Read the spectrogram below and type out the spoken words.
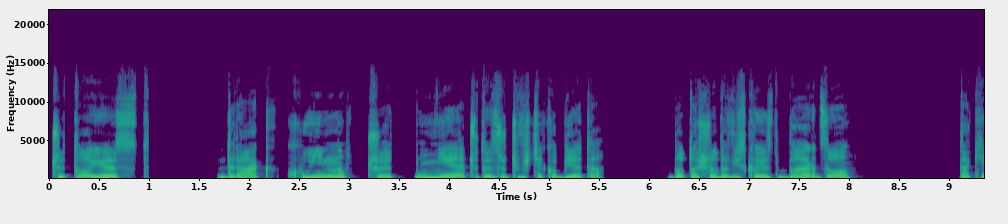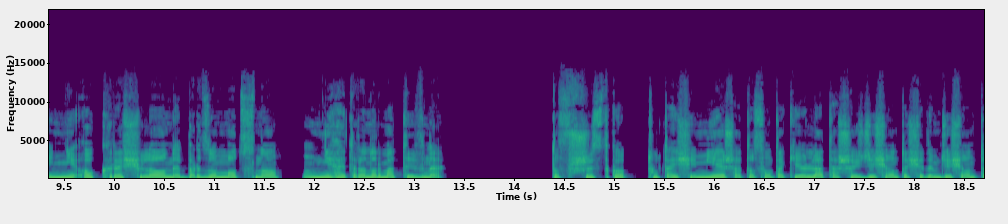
czy to jest drag queen, czy nie, czy to jest rzeczywiście kobieta. Bo to środowisko jest bardzo takie nieokreślone, bardzo mocno nieheteronormatywne. To wszystko tutaj się miesza, to są takie lata 60., 70.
